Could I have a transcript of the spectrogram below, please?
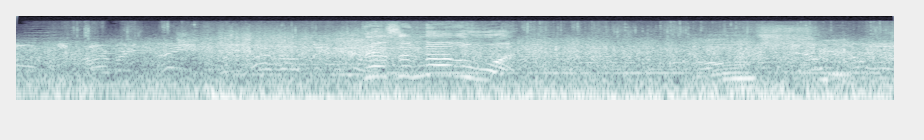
launch. I repeat, we have a missile There's another one. Oh shit.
